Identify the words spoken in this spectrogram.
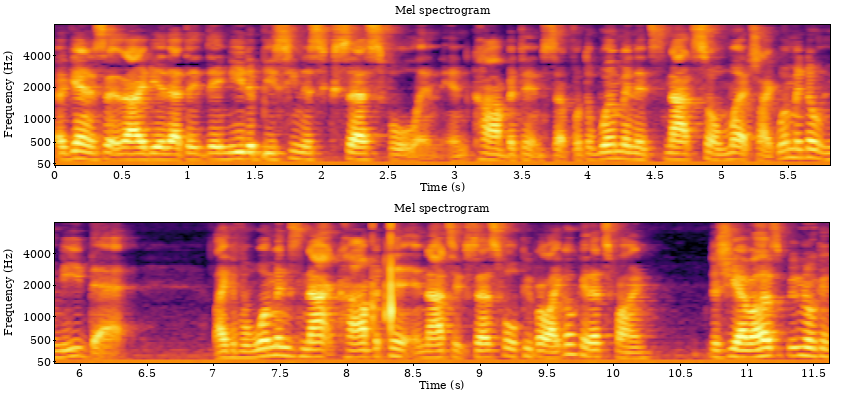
again it's the idea that they, they need to be seen as successful and, and competent and stuff with the women it's not so much like women don't need that like if a woman's not competent and not successful people are like okay that's fine does she have a husband okay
